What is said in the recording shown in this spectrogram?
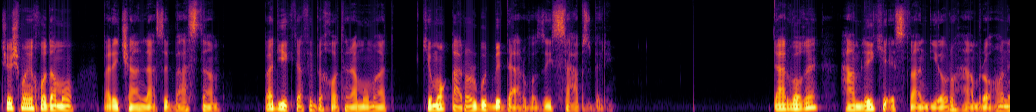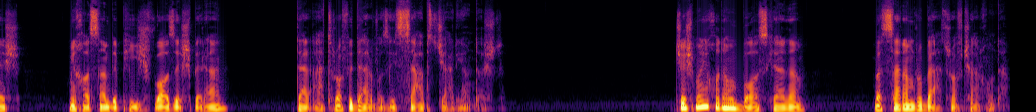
چشمای خودم رو برای چند لحظه بستم بعد یک دفعه به خاطرم اومد که ما قرار بود به دروازه سبز بریم. در واقع حمله که اسفندیار و همراهانش می‌خواستن به پیشوازش برن در اطراف دروازه سبز جریان داشت. چشمای خودم رو باز کردم و سرم رو به اطراف چرخوندم.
